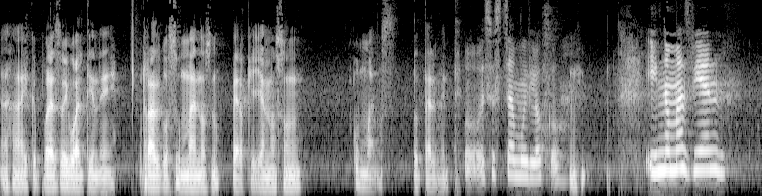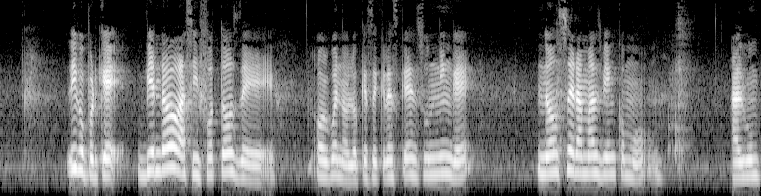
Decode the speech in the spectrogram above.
Ajá, y que por eso igual tiene rasgos humanos, ¿no? Pero que ya no son humanos totalmente. Oh, eso está muy loco. Y no más bien, digo, porque viendo así fotos de, o bueno, lo que se cree es que es un ningue, ¿no será más bien como algún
